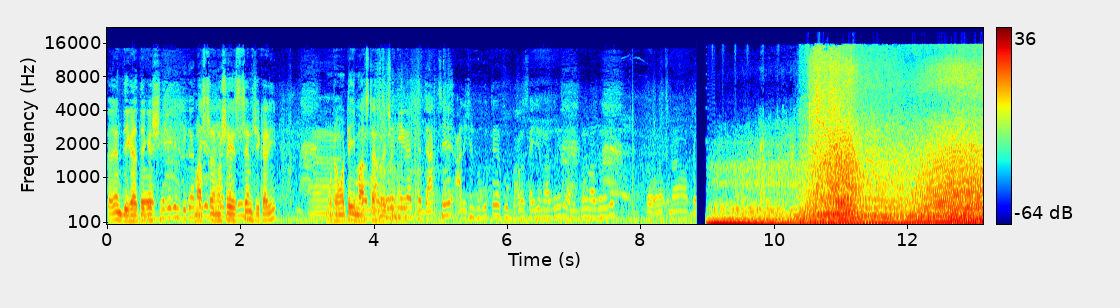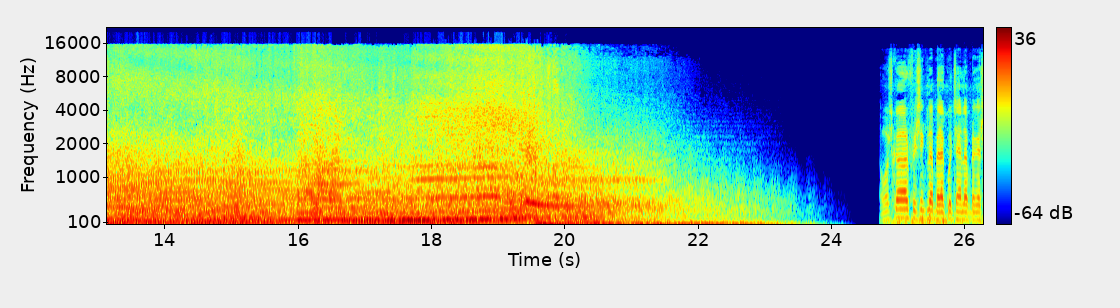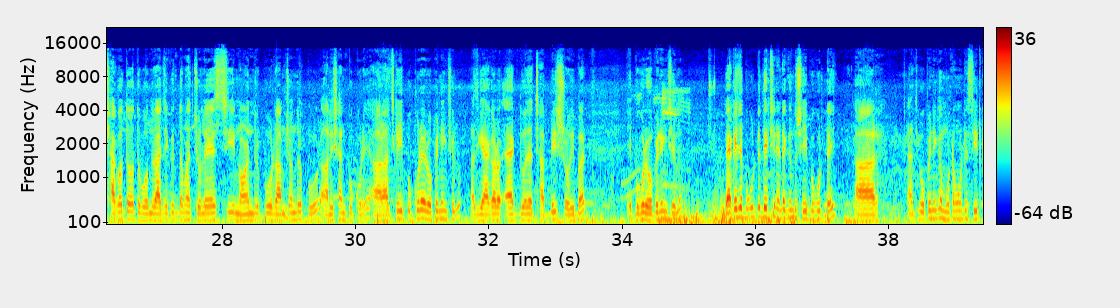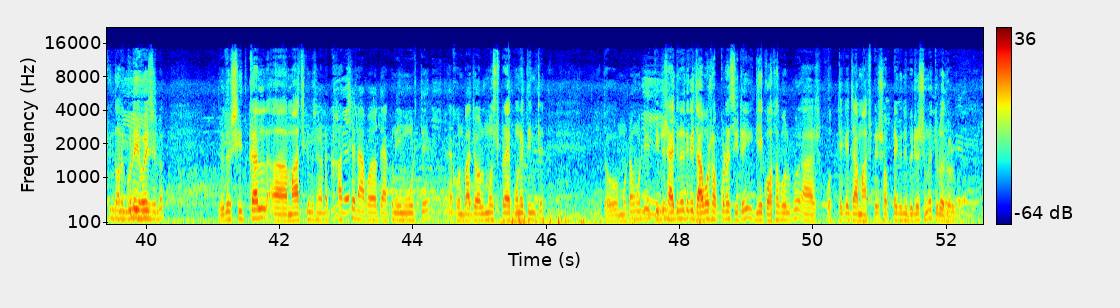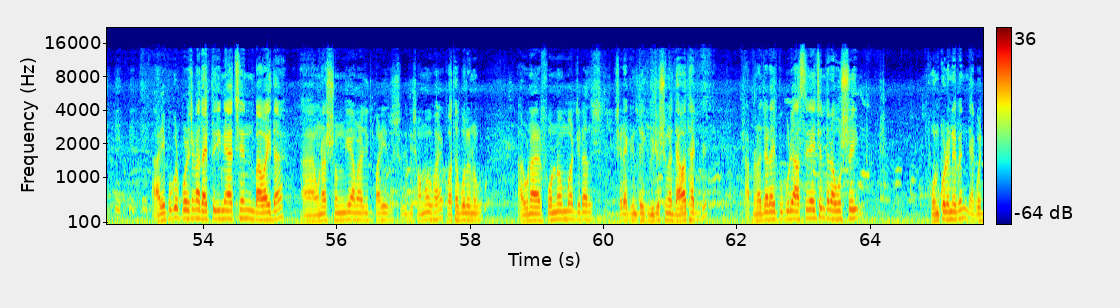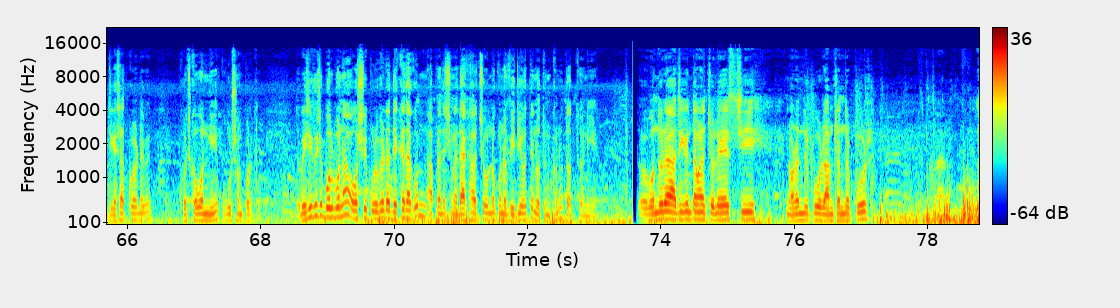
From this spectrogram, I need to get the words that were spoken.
দেখেন দীঘা থেকে মাস্টার মশাই এসছেন শিকারি। মোটামুটি এই মাছটা হয়েছে যাচ্ছে যাচ্ছে আলিশান পুকুর থেকে খুব ভালো সাইজের মাছ ধরেছে অনেকগুলো মাছ ধরেছে। তো ওনার নমস্কার ফিশিং ক্লাব ব্যারাকপুর চ্যানেলে আপনাকে স্বাগত। তো বন্ধুরা, আজকে কিন্তু আমরা চলে এসেছি নরেন্দ্রপুর, রামচন্দ্রপুর, আলিশান পুকুরে। আর আজকে এই পুকুরের ওপেনিং ছিল, আজকে এগারো এক দু রবিবার এই পুকুরের ওপেনিং ছিল। ব্যাকে যে পুকুরটা দেখছেন, এটা কিন্তু সেই পুকুরটাই। আর আজকে ওপেনিংয়ে মোটামুটি সিট কিন্তু অনেকগুলোই হয়েছিল। যদিও শীতকাল মাছ কিন্তু সেটা খাচ্ছে না আপাতত এখন এই মুহূর্তে। এখন বাজে অলমোস্ট প্রায় পৌনে তিনটে। তো মোটামুটি তিনটে সাড়ে তিনটের দিকে যাব সব কটা সিটেই গিয়ে কথা বলব আর প্রত্যেকে যা মাছ পেয়ে সবটাই কিন্তু ভিডিওর সঙ্গে তুলে ধরবো। আর এই পুকুর পরিচালনার দায়িত্বে যিনি আছেন বাবাইদা ওনার সঙ্গে আমরা যদি পারি যদি সম্ভব হয় কথা বলে নেব। আর ওনার ফোন নম্বর যেটা সেটা কিন্তু এই ভিডিওর সঙ্গে দেওয়া থাকবে। আপনারা যারা এই পুকুরে আসতে চাইছেন তারা অবশ্যই ফোন করে নেবেন একবার জিজ্ঞাসা করে নেবেন খোঁজ খবর নিয়ে পুকুর সম্পর্কে। তো বেশি কিছু বলব না অবশ্যই পুরো ভিডিও দেখতে থাকুন আপনাদের সঙ্গে দেখা হচ্ছে অন্য কোনো ভিডিওতে নতুন কোনো তথ্য নিয়ে। তো বন্ধুরা আজকে কিন্তু আমরা চলে এসেছি নরেন্দ্রপুর, রামচন্দ্রপুর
